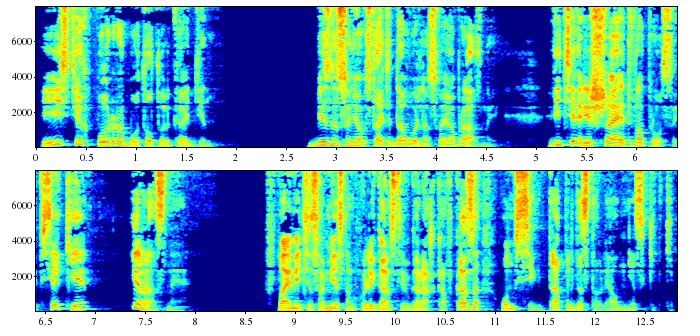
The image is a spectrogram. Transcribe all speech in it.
И с тех пор работал только один. Бизнес у него, кстати, довольно своеобразный. Витя решает вопросы, всякие и разные. В памяти о совместном хулиганстве в горах Кавказа он всегда предоставлял мне скидки.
